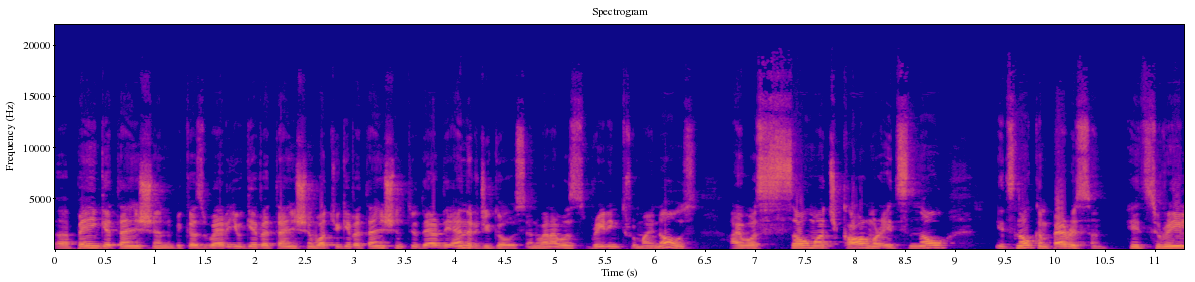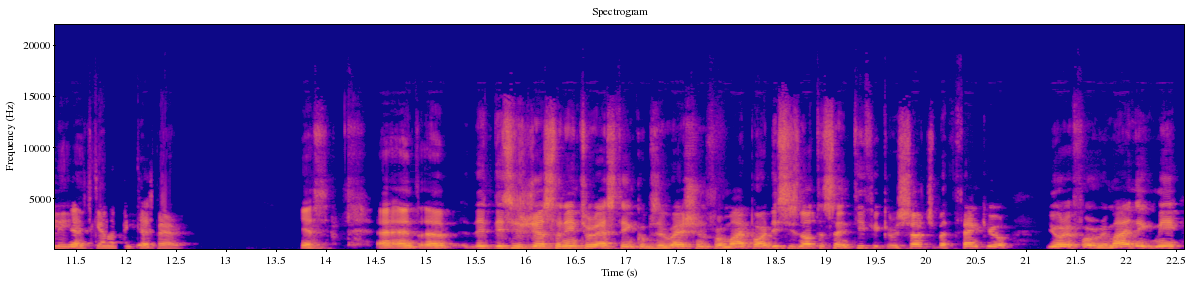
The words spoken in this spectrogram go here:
uh, paying attention because where you give attention what you give attention to there the energy goes and when i was breathing through my nose i was so much calmer it's no it's no comparison it's really yes. it cannot be compared Yes, and uh, th- this is just an interesting observation from my part. This is not a scientific research, but thank you, Jure, for reminding me.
